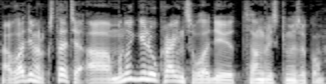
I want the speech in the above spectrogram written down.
А, Владимир, кстати, а многие ли украинцы владеют английским языком?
